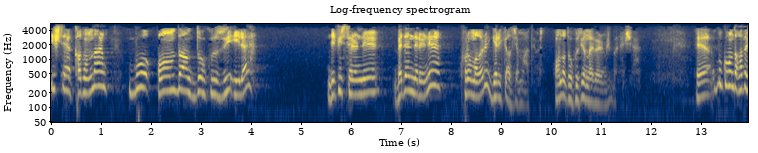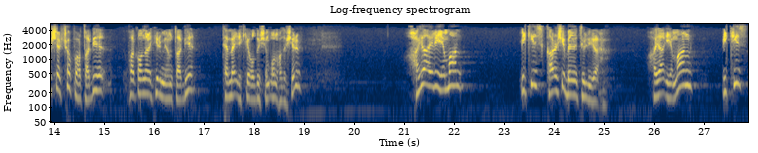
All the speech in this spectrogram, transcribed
İşte kadınlar bu ondan dokuzu ile nefislerini, bedenlerini korumaları gerekiyor cemaatimiz. Onda dokuzu yılına verilmiş böyle şey. E, bu konuda hadisler çok var tabi. Fakat onlara girmiyorum tabi. Temel iki olduğu için on hadis şerif. Haya ile iman ikiz karşı benzetiliyor. Haya iman ikiz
